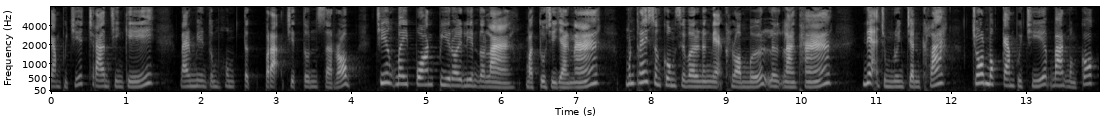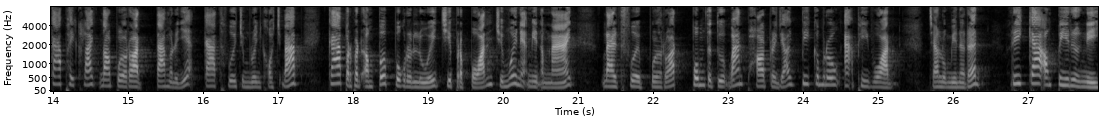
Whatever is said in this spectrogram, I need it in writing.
កម្ពុជាច្រើនជាងគេ ដែលមានទំហំទឹកប្រាក់ជាទុនសរុបជាង3200លានដុល្លារបើទោះជាយ៉ាងណា មន្ត្រីសង្គមស៊ីវិលនិងអ្នកឃ្លាំមើលលើកឡើងថា អ្នកជំនួញចិនខ្លះចូលមកកម្ពុជាបានបង្កការភ័យខ្លាចដល់ពលរដ្ឋតាមរយៈការធ្វើជំនួញខុសច្បាប់ ការប្រព្រឹត្តអំពើពុករលួយ ជាប្រព័ន្ធជាមួយអ្នកមានអំណាចដែលធ្វើឲ្យពលរដ្ឋពុំទទួលបានផលប្រយោជន៍ពីគម្រោងអភិវឌ្ឍចាលោកមានរិទ្ធរីកាអំពីរឿងនេះ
